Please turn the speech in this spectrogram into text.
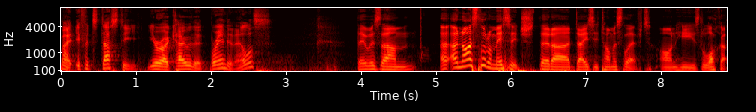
Mate, if it's Dusty, you're okay with it. Brandon Ellis? There was um, a, a nice little message that uh, Daisy Thomas left on his locker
